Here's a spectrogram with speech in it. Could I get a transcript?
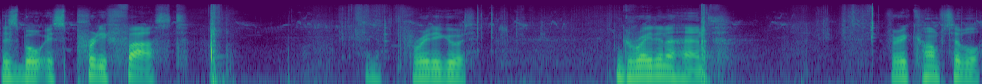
This bow is pretty fast and pretty good. Great in a hand, very comfortable.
